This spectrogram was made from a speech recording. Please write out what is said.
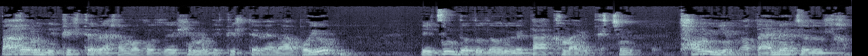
бага юмд итгэлтэй байх юм бол их юмд итгэлтэй байна. Буюу эзэнд бол өөрийгөө даатгана гэдэг чинь том юм одоо амиа зориулах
